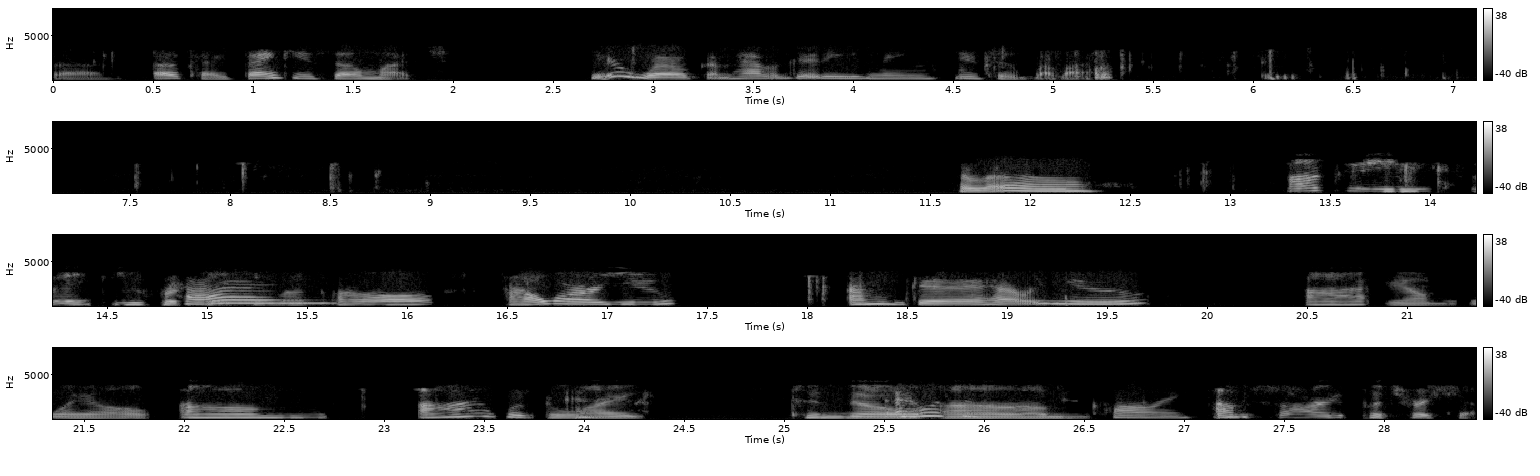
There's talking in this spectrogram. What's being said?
five. Okay. Thank you so much. You're welcome. Have a good evening. You too. Bye bye. Hello. Hi, Pete. Thank you for Hi. taking my call. How are you? I'm good. How are you? I am well. Um, I would like to know. Um, calling? I'm sorry, Patricia.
